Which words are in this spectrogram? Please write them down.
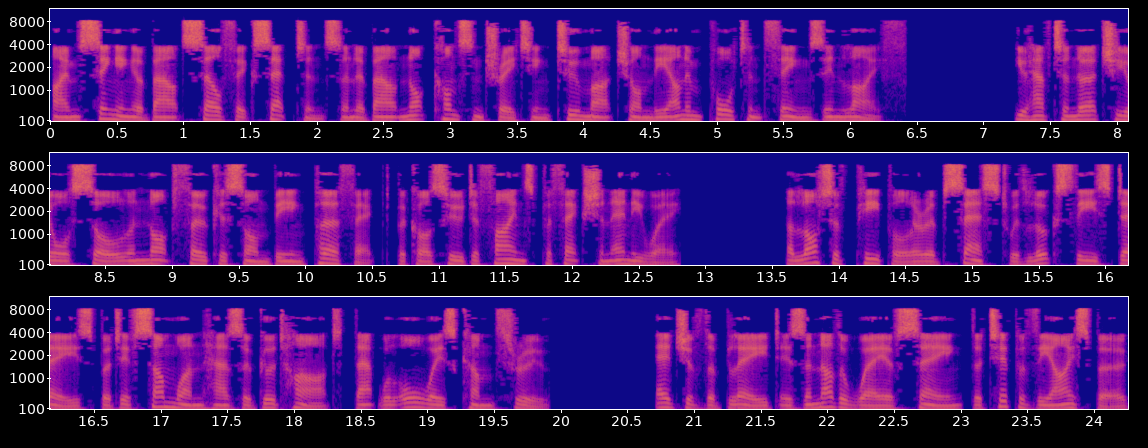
I'm singing about self-acceptance and about not concentrating too much on the unimportant things in life. You have to nurture your soul and not focus on being perfect because who defines perfection anyway? A lot of people are obsessed with looks these days but if someone has a good heart, that will always come through. Edge of the blade is another way of saying the tip of the iceberg.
